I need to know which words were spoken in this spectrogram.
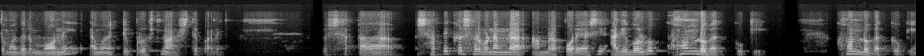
তোমাদের মনে এমন একটি প্রশ্ন আসতে পারে। সাপেক্ষ সর্বনাম আমরা আমরা পরে আসি। আগে বলব খণ্ড বাক্য কি? খণ্ড বাক্য কি?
